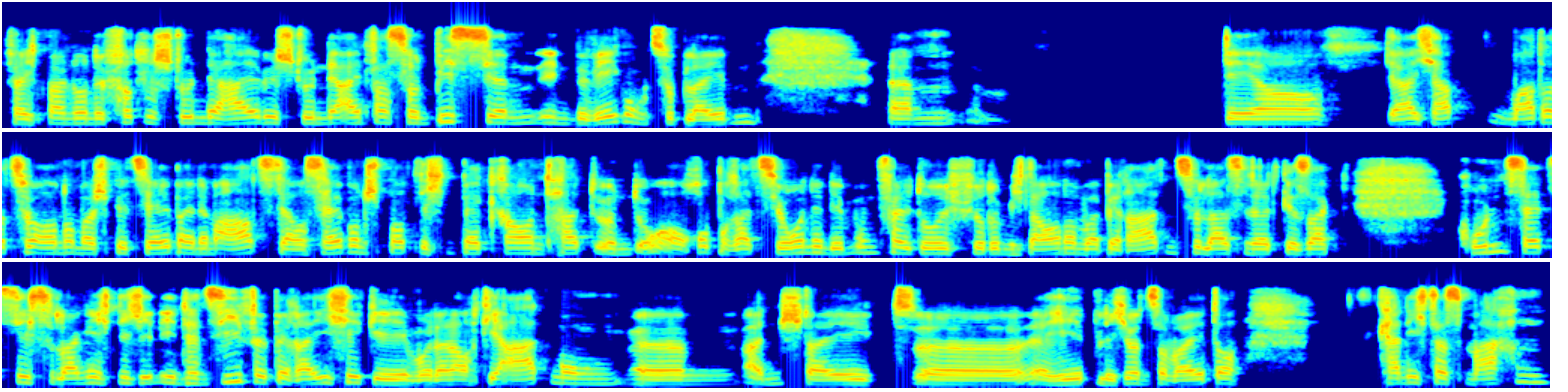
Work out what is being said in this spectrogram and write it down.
vielleicht mal nur eine Viertelstunde, halbe Stunde, einfach so ein bisschen in Bewegung zu bleiben. Ähm, der, ja, ich hab, war dazu auch nochmal speziell bei einem Arzt, der auch selber einen sportlichen Background hat und auch Operationen in dem Umfeld durchführt, um mich da auch nochmal beraten zu lassen. Er hat gesagt, grundsätzlich, solange ich nicht in intensive Bereiche gehe, wo dann auch die Atmung ähm, ansteigt, äh, erheblich und so weiter, kann ich das machen.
